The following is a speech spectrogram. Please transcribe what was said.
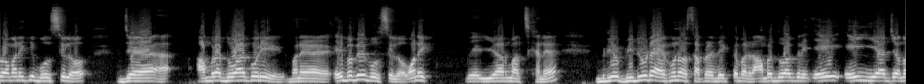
প্রমাণিকই বলছিল যে আমরা দোয়া করি মানে এইভাবেই বলছিল। অনেক ইয়ার মাঝখানে। ভিডিও, ভিডিওটা এখনও আছে, আপনারা দেখতে পারেন। আমরা দোয়া করি এই এই ইয়ার যেন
